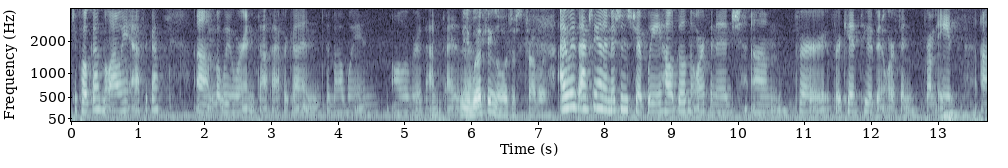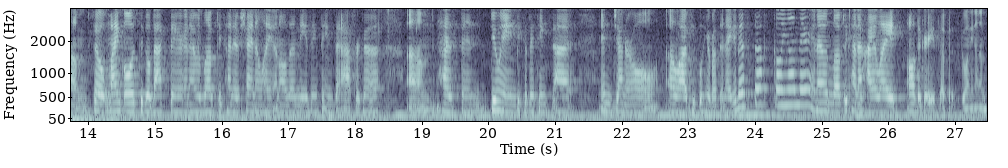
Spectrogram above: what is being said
Chipoka, Malawi, Africa. Um, but we were in South Africa and Zimbabwe and all over that side of Were you working or just traveling? I was actually on a missions trip. We helped build an orphanage um, for for kids who had been orphaned from AIDS. Um, so my goal is to go back there, and I would love to kind of shine a light on all the amazing things that Africa um, has been doing because I think that in general, a lot of people hear about the negative stuff going on there, and I would love to kind of highlight all the great stuff that's going on.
